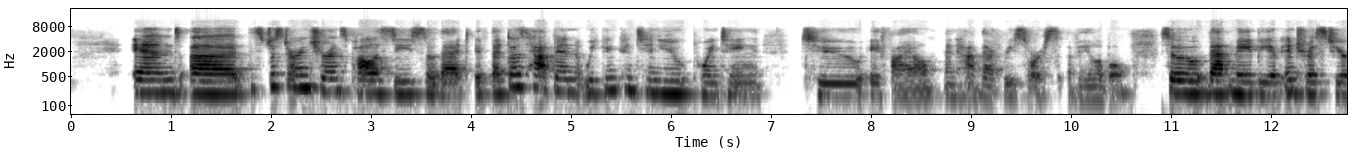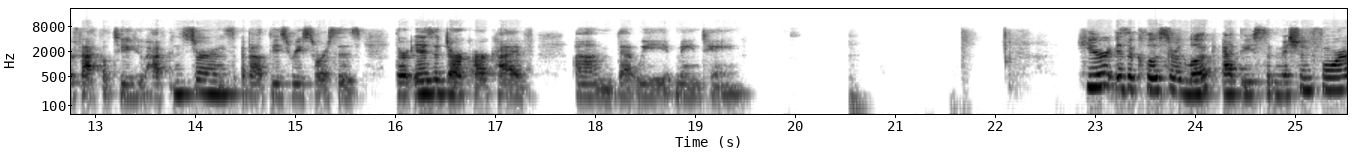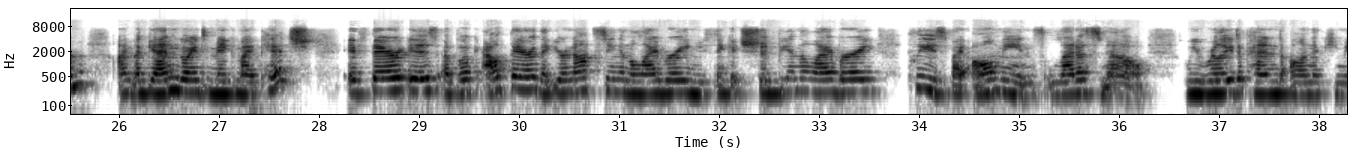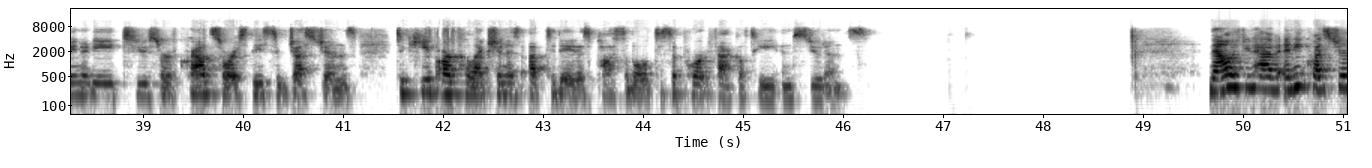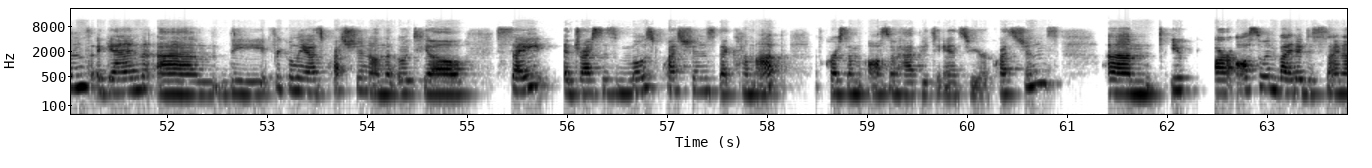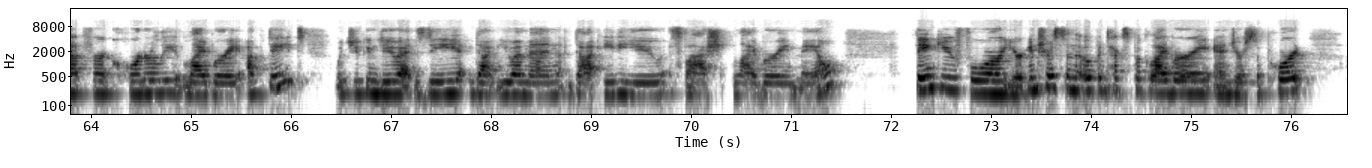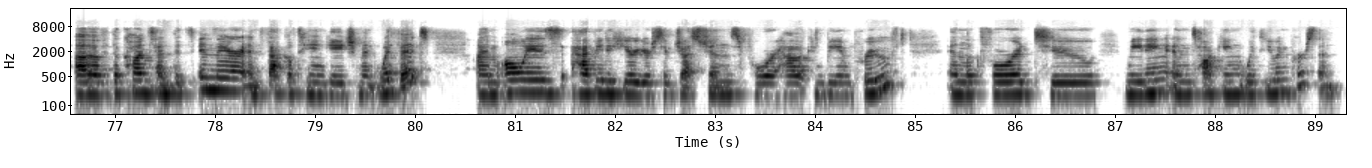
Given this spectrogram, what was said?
And uh, it's just our insurance policy so that if that does happen, we can continue pointing to a file and have that resource available. So that may be of interest to your faculty who have concerns about these resources. There is a dark archive um, that we maintain. Here is a closer look at the submission form. I'm again going to make my pitch. If there is a book out there that you're not seeing in the library and you think it should be in the library, please, by all means, let us know. We really depend on the community to sort of crowdsource these suggestions to keep our collection as up to date as possible to support faculty and students. Now, if you have any questions, again, um, the frequently asked question on the OTL site addresses most questions that come up. Of course, I'm also happy to answer your questions. Um, you are also invited to sign up for a quarterly library update, which you can do at z.umn.edu slash library mail. Thank you for your interest in the Open Textbook Library and your support of the content that's in there and faculty engagement with it. I'm always happy to hear your suggestions for how it can be improved and look forward to meeting and talking with you in person.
